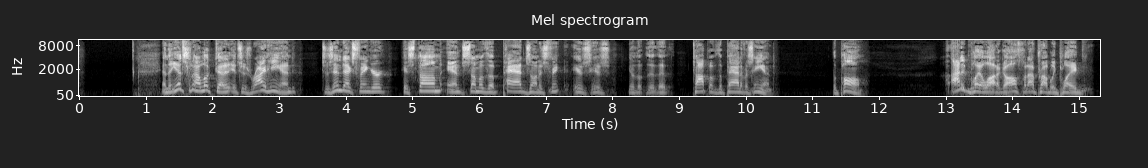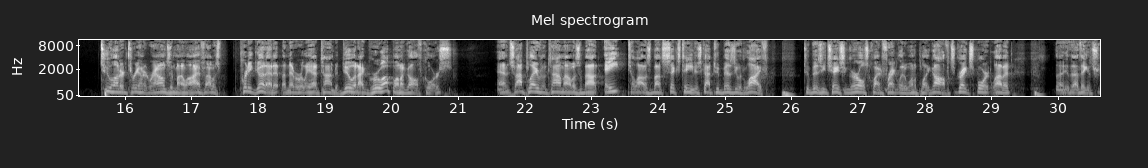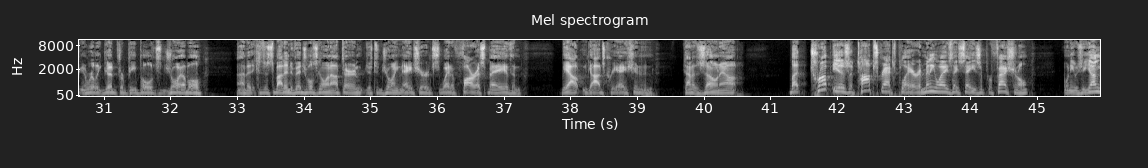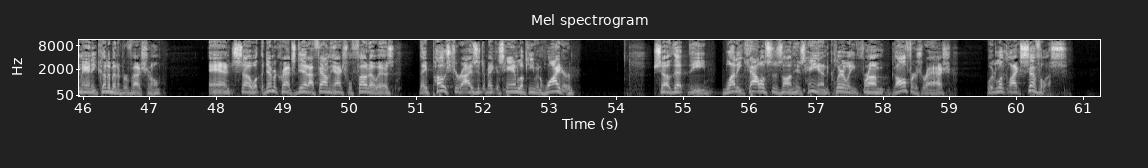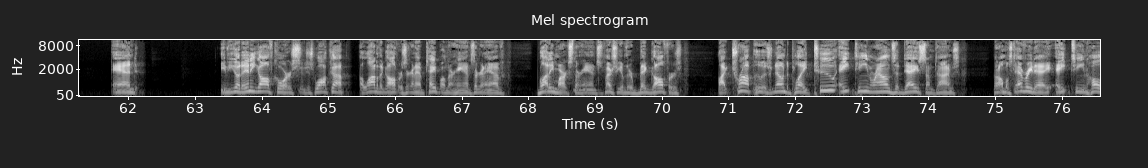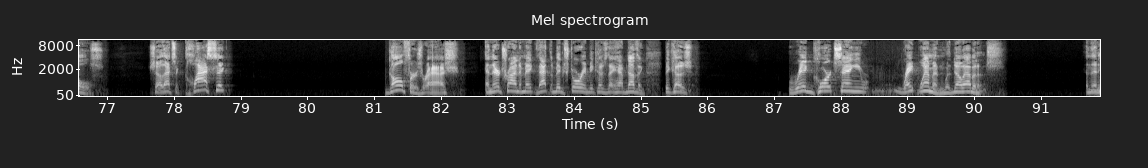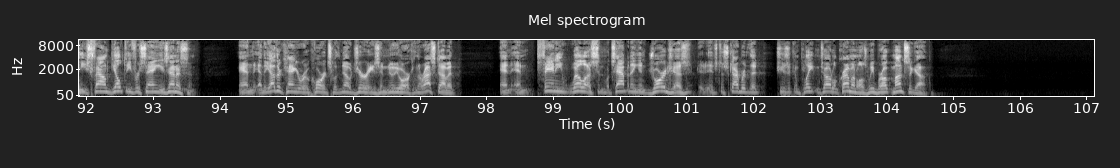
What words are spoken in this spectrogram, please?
And the instant I looked at it, it's his right hand, it's his index finger, his thumb, and some of the pads on his his his you know the, the, top of the pad of his hand, the palm. I didn't play a lot of golf, but I've probably played 200, 300 rounds in my life. I was pretty good at it, but never really had time to do it. I grew up on a golf course. And so I played from the time I was about eight till I was about 16. Just got too busy with life, too busy chasing girls, quite frankly, to want to play golf. It's a great sport, love it. Uh, I think it's really good for people. It's enjoyable. And it's just about individuals going out there and just enjoying nature. It's a way to forest bathe and be out in God's creation and kind of zone out. But Trump is a top scratch player. In many ways, they say he's a professional. When he was a young man, he could have been a professional. And so, what the Democrats did, I found the actual photo, is they posterized it to make his hand look even whiter so that the bloody calluses on his hand, clearly from golfer's rash, would look like syphilis. And if you go to any golf course and just walk up, a lot of the golfers are going to have tape on their hands. They're going to have bloody marks in their hands, especially if they're big golfers, like Trump, who is known to play two 18 rounds a day sometimes, but almost every day, 18 holes. So that's a classic golfer's rash, and they're trying to make that the big story because they have nothing. Because rig court saying he raped women with no evidence. And then he's found guilty for saying he's innocent. And, and the other kangaroo courts with no juries in New York and the rest of it. And, and Fani Willis and what's happening in Georgia, it's discovered that she's a complete and total criminal, as we broke months ago.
